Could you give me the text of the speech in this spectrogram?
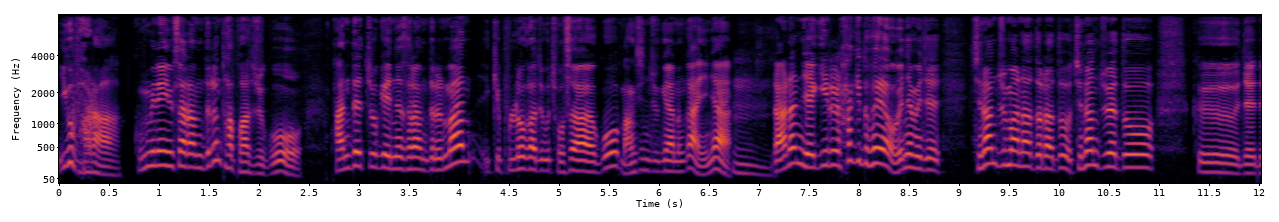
이거 봐라 국민의힘 사람들은 다 봐주고 반대쪽에 있는 사람들만 이렇게 불러가지고 조사하고 망신주기 하는 거 아니냐라는 음. 얘기를 하기도 해요. 왜냐면 이제 지난주만 하더라도 지난주에도 그 이제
